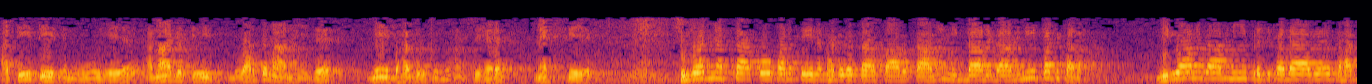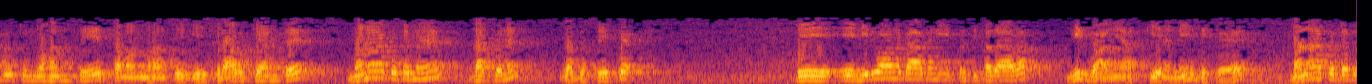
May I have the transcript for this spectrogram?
අතීතයේදම වූයේ අනාගතයේ වර්තමානයේද මේ භාගතුන් වහන්සේ හැර නැත්තේ සුභඥත්තා කෝපනතේන භගවතා ශාවකාන නිබ්බානගාමිනී ප්‍රතිපදා. නිර්වාණගාමිනී ප්‍රතිපදාව භාග්‍යවතුන් වහන්සේ තමන් වහන්සේගේ ශ්‍රාවකයන්ට මනාකොටම දක්වන ලබසේක ඒ ඒ නිර්වාණගාමිනී ප්‍රතිපදාවක් නිර්වාණයක් කියන මේ දෙක මනාකොටම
